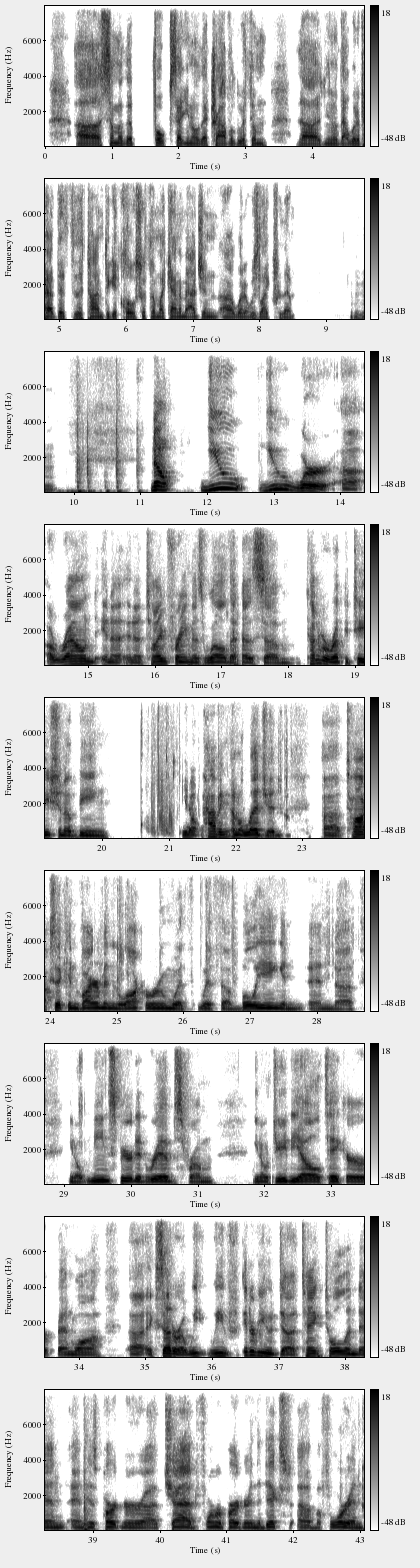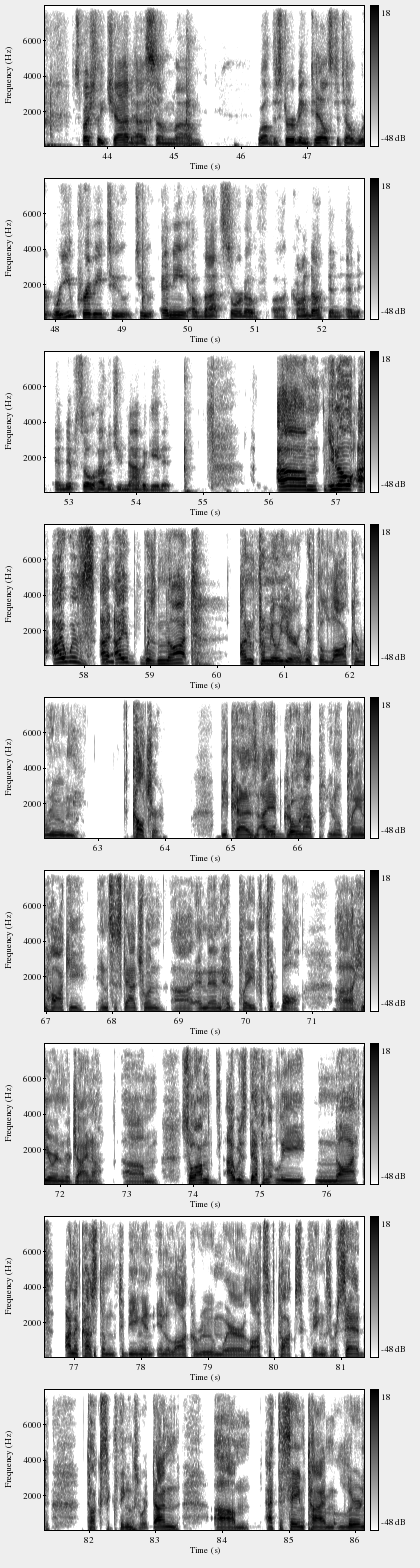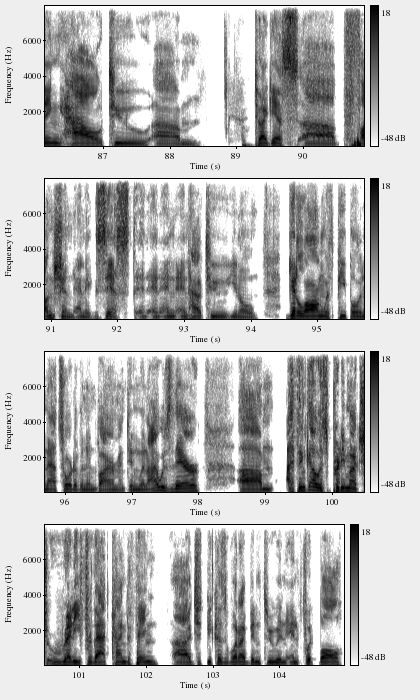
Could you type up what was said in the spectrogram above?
uh, some of the folks that you know that traveled with them, uh, you know that would have had the, the, time to get close with them. I can't imagine what it was like for them. Mm-hmm. Now you you were around in a in a time frame as well that has um, kind of a reputation of being, you know, having an alleged uh, toxic environment in the locker room with with uh, bullying and and uh, you know mean spirited ribs from you know JBL, Taker, Benoit, uh, etc. We we've interviewed uh, Tank Toland and and his partner uh, Chad, former partner in the Dicks uh, before, and especially Chad has some um, well disturbing tales to tell. Were, were you privy to to any of that sort of uh, conduct? And and and if so how did you navigate it? Um you know i, I was I, I was not unfamiliar with the locker room culture because i had grown up you know playing hockey in saskatchewan uh, and then had played football uh, here in regina um, so I'm I was definitely not unaccustomed to being in, in a locker room where lots of toxic things were said, toxic things were done. Um, at the same time, learning how to um, to I guess uh, function and exist and, and and and how to you know get along with people in that sort of an environment. And when I was there, um, I think I was pretty much ready for that kind of thing uh, just because of what I've been through in, in football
